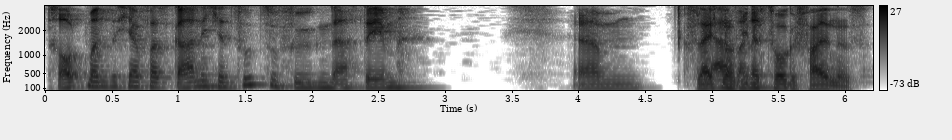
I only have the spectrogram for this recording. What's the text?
traut man sich ja fast gar nicht hinzuzufügen, nachdem. Ähm, Vielleicht ja, noch, wie das Tor gefallen ist.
